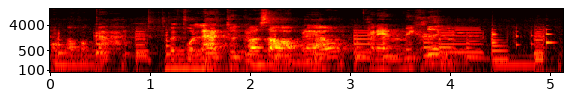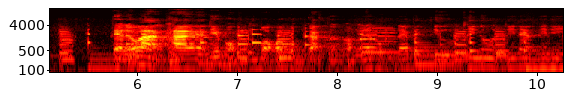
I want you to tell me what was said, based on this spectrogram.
ผมเอาปากกาไปฝนรหัสชุดข้อสอบแล้วคะแนนมันไม่ขึ้น แต่ระหว่างทางเนี่ยที่ผมบอกว่าผมกักตุนความรู้เนี่ยผมได้ไปติวที่นู่นที่นั่นที่นี่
